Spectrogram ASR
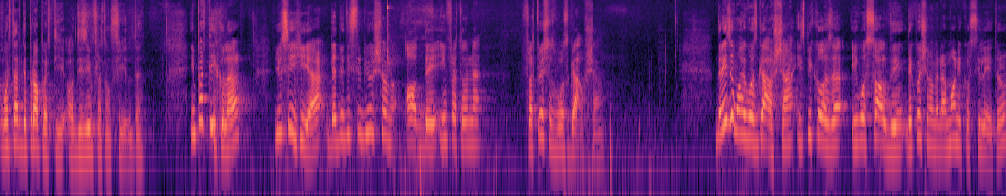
what are the properties of this inflaton field. In particular, you see here that the distribution of the inflaton fluctuations was Gaussian. The reason why it was Gaussian is because uh, it was solving the equation of an harmonic oscillator,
